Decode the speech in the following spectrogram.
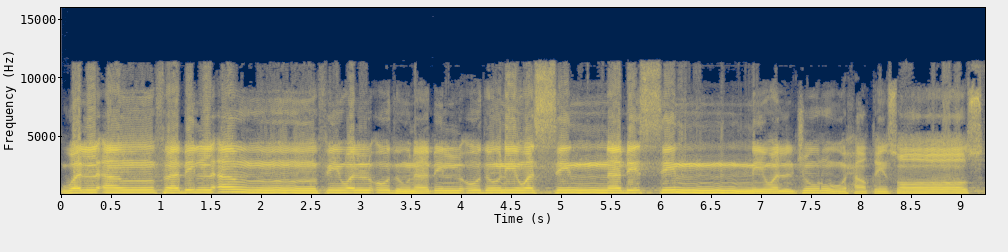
والأنف بالأنف والأذن بالأذن والسن بالسن والجروح قصاص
